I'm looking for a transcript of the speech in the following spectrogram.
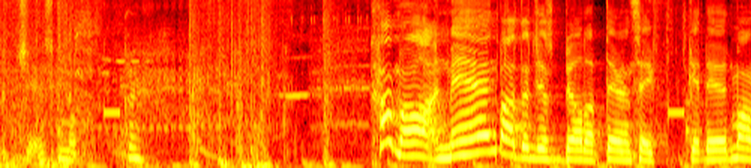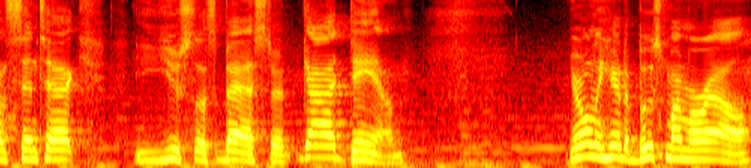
Bitch ass motherfucker. Come on, man. About to just build up there and say, fuck it, dude. Come on, Syntac. You useless bastard. God damn. You're only here to boost my morale.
